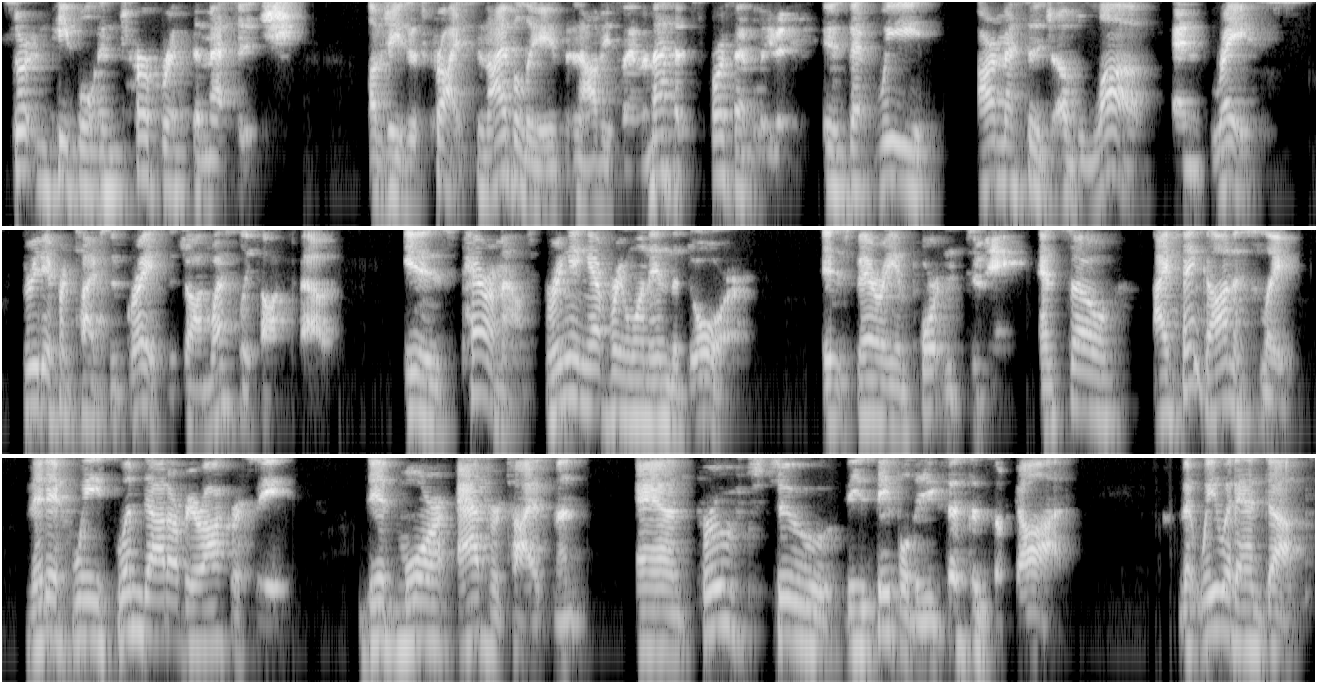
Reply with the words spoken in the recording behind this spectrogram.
certain people interpret the message of Jesus Christ. And I believe, and obviously I'm a Methodist, of course I believe it, is that we, our message of love and grace, three different types of grace that John Wesley talked about, is paramount. Bringing everyone in the door is very important to me. And so I think honestly that if we slimmed out our bureaucracy, did more advertisement, and proved to these people the existence of God, that we would end up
